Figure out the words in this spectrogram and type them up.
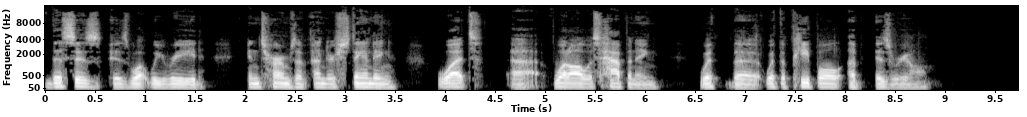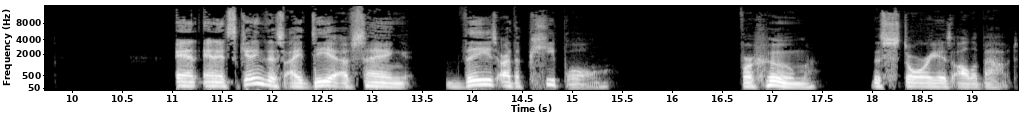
this is, is what we read in terms of understanding what uh, what all was happening with the with the people of Israel. And and it's getting this idea of saying these are the people for whom the story is all about.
